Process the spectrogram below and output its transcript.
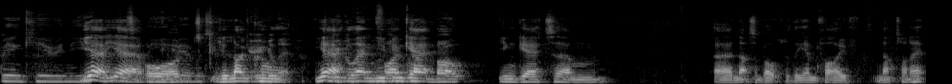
B and Q in the UK, yeah, yeah, or you'd be able to- your local. Google it. Yeah, Google M5 you can nut get and bolt. you can get um, uh, nuts and bolts with the M5 nut on it,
